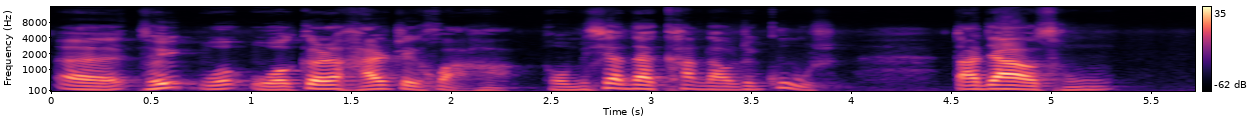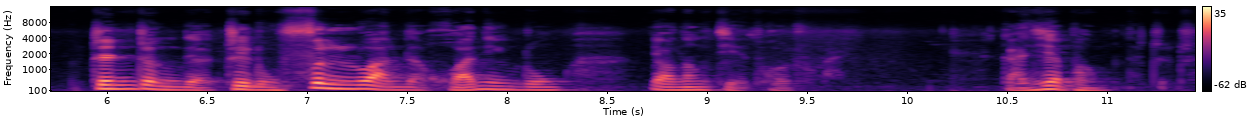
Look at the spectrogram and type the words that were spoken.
呃，所以我我个人还是这话哈。我们现在看到这故事，大家要从真正的这种纷乱的环境中要能解脱出来。感谢朋友们的支持。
